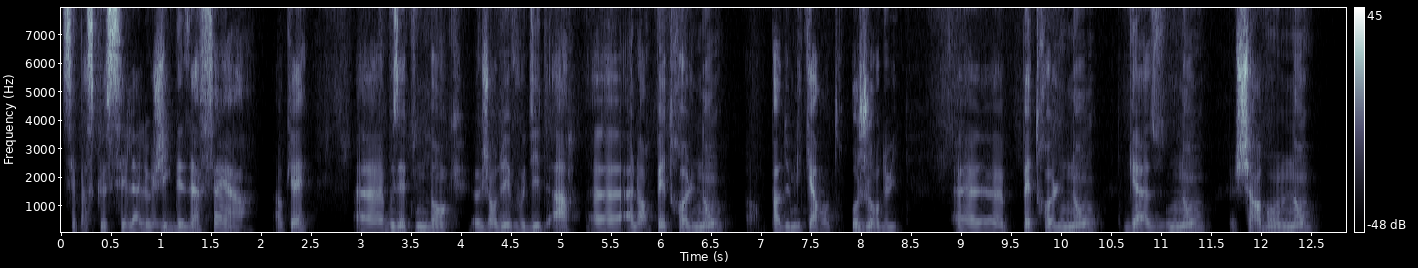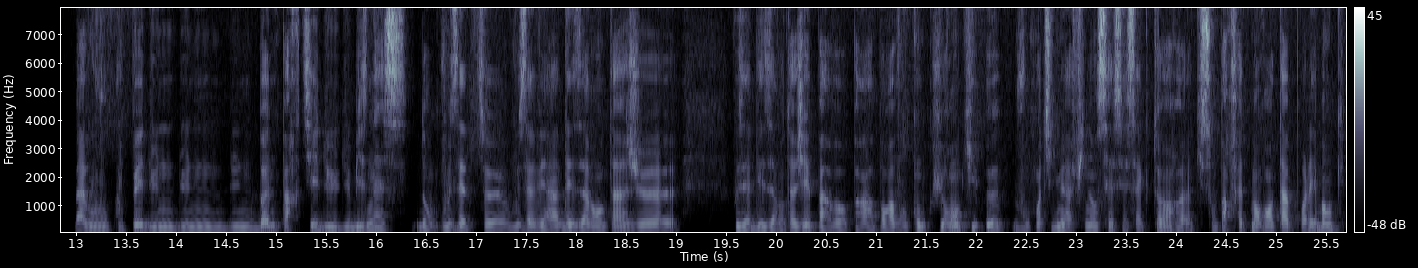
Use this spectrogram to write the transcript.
c'est parce que c'est la logique des affaires. ok? Vous êtes une banque. Aujourd'hui, vous dites Ah, alors pétrole non, pas 2040, aujourd'hui. pétrole non, gaz non, charbon non. Bah, vous vous coupez d'une bonne partie du, business. Donc vous, êtes, euh, vous avez un désavantage, euh, vous êtes désavantagé par, rapport à vos concurrents qui, eux, vont continuer à financer ces secteurs euh, qui sont parfaitement rentables pour les banques.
